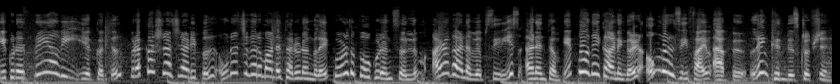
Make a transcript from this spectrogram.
இயக்குனர் பிரியாவி இயக்கத்தில் பிரகாஷ் ராஜ் நடிப்பில் உணர்ச்சிகரமான தருணங்களை பொழுதுபோக்குடன் சொல்லும் அழகான வெப் சீரிஸ் அனந்தம். இப்போதே காணுங்கள் உங்கள் G five apple link in description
